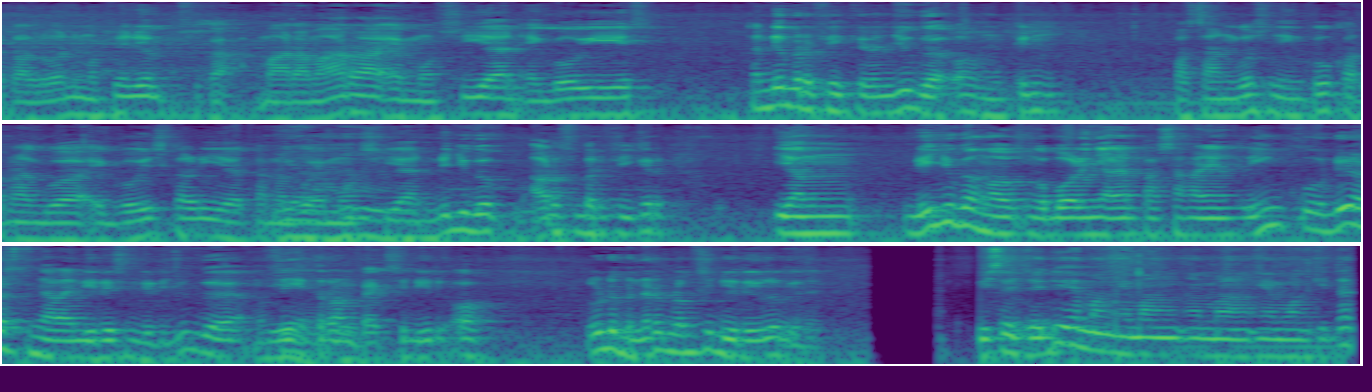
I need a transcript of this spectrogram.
keterlaluan nih maksudnya dia suka marah-marah emosian egois. Kan dia berpikiran juga oh mungkin pasangan gue selingkuh karena gue egois kali ya karena gue Iya. emosian. Dia juga harus berpikir yang dia juga nggak nggak boleh nyalain pasangan yang selingkuh. Dia harus nyalain diri sendiri juga. Maksudnya Iya. introspeksi diri oh lu udah bener belum sih diri lu gitu bisa jadi emang emang emang emang kita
